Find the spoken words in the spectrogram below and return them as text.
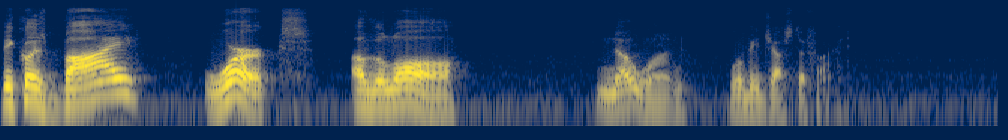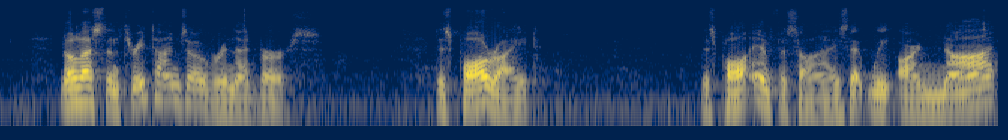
Because by works of the law, no one will be justified. No less than three times over in that verse does Paul write, does Paul emphasize that we are not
